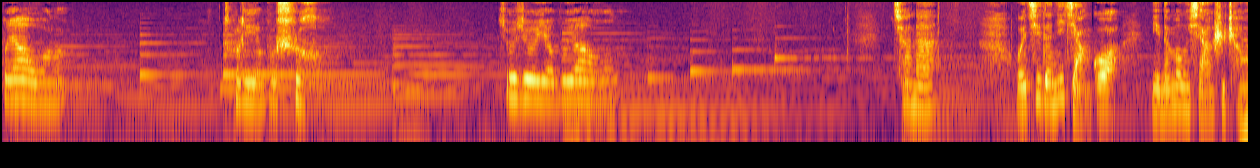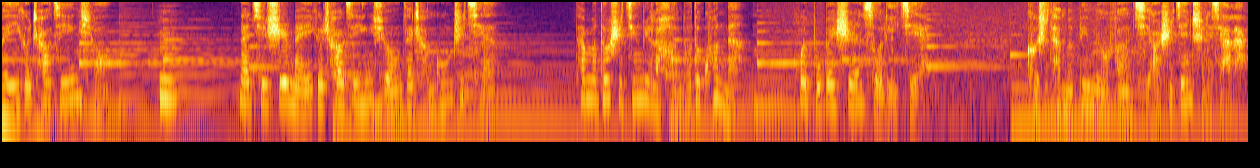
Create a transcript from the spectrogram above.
不要我了，这里也不适合，舅舅也不要我了。秋楠，我记得你讲过，你的梦想是成为一个超级英雄。嗯，那其实每一个超级英雄在成功之前，他们都是经历了很多的困难，会不被世人所理解。可是他们并没有放弃，而是坚持了下来。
